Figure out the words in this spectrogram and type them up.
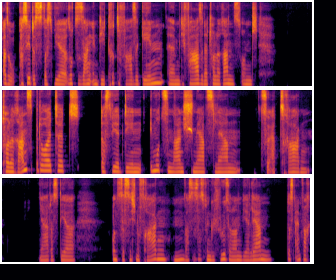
also passiert es, dass wir sozusagen in die dritte Phase gehen, ähm, die Phase der Toleranz. Und Toleranz bedeutet, dass wir den emotionalen Schmerz lernen zu ertragen. Ja, dass wir uns das nicht nur fragen: „Hm, was ist das für 'n Gefühl?“, sondern wir lernen, das einfach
